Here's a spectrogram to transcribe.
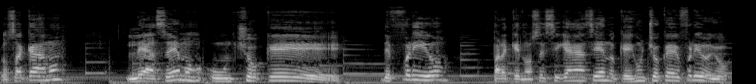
lo sacamos. Le hacemos un choque de frío para que no se sigan haciendo, que es un choque de frío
